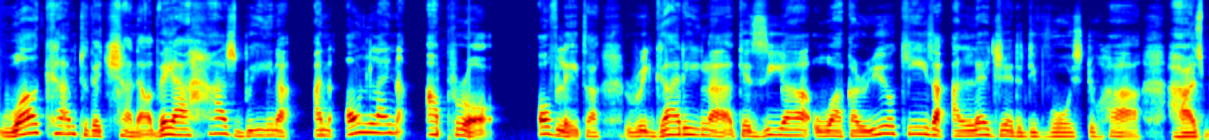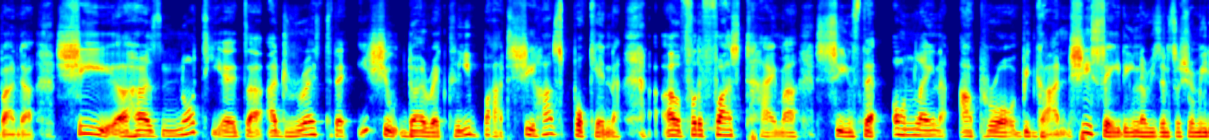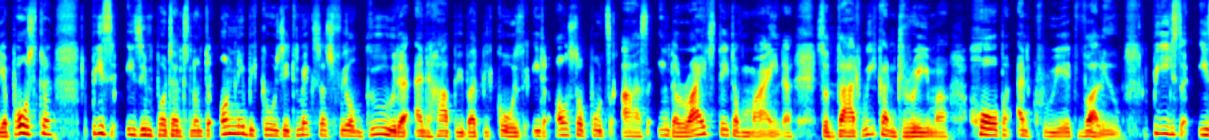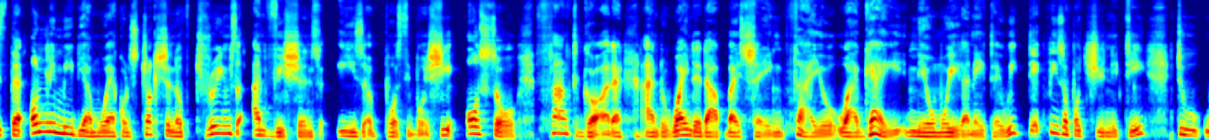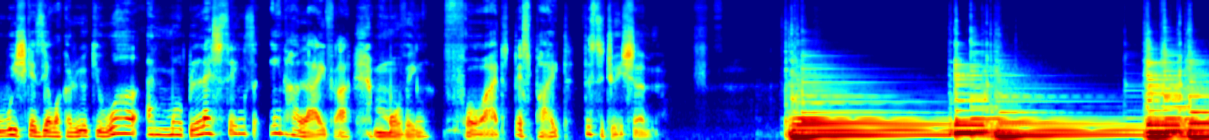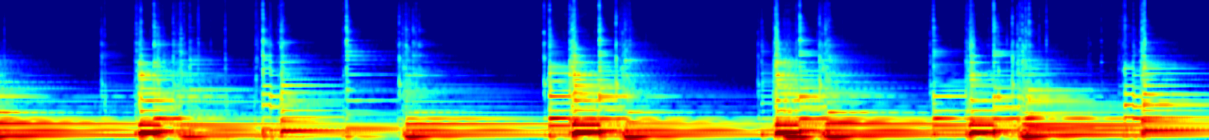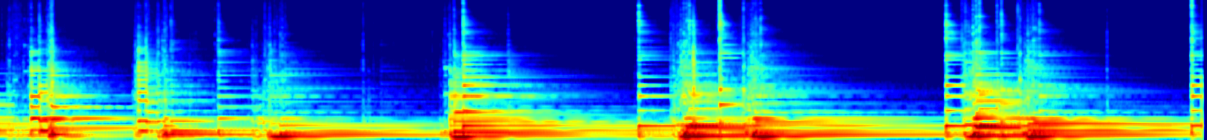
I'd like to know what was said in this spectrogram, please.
Welcome to the channel. There has been an online uproar of late regarding uh, Kezia Wakarioki's uh, alleged divorce to her husband. She has not yet addressed the issue directly, but she has spoken uh, for the first time uh, since the online uproar began. She said in a recent social media post, peace is important not only because it makes us feel good and happy, but because it also puts us in the right state of mind so that we can dream, hope, and create value. Peace is the only medium where construction of dreams and visions is possible. She also thanked God and winded up by saying, Thayo wagai neomwiganete. We take this opportunity to wish Keziah Wa Kariuki well and more blessings in her life uh, moving forward despite the situation.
